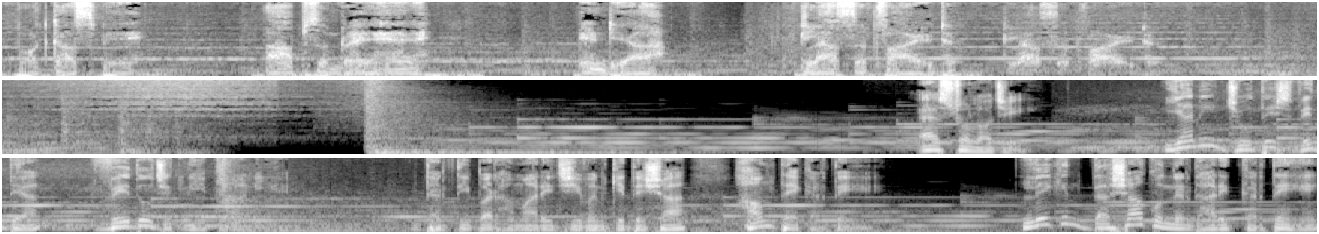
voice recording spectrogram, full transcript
पॉडकास्ट पे आप सुन रहे हैं इंडिया क्लासिफाइड क्लासिफाइड एस्ट्रोलॉजी यानी ज्योतिष विद्या वेदों जितनी ही पुरानी है। धरती पर हमारे जीवन की दिशा हम तय करते हैं। लेकिन दशा को निर्धारित करते हैं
